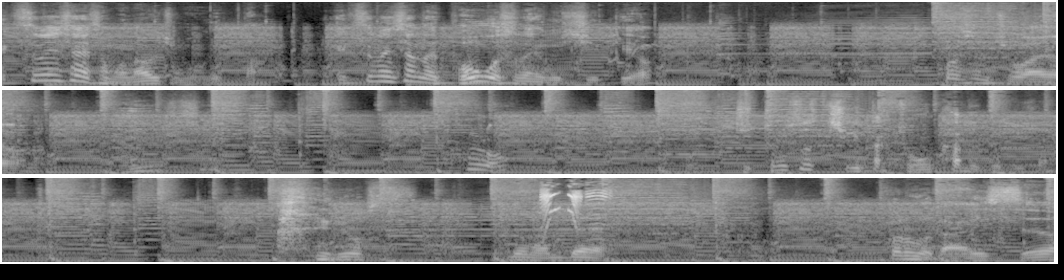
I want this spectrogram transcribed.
엑스맨션에서 뭐 나올지 모르겠다. 엑스맨션을 보고 스나이브 칠게요. 폴스는 좋아요. 에이스 컬러 뒤통수 치기 딱 좋은 카드들이죠. 알리오스 너 뭔데? 그리고 나이스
